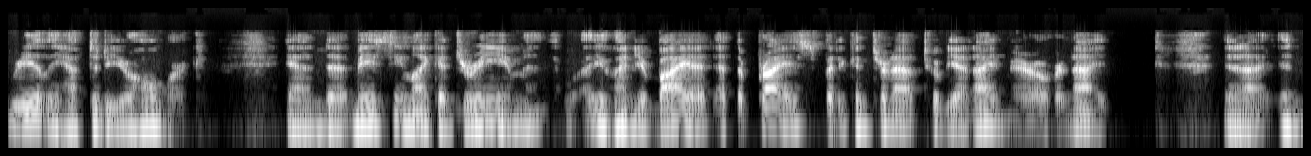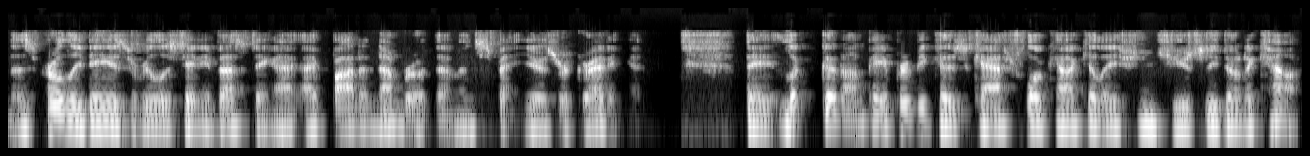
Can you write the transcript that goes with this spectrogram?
really have to do your homework. And it may seem like a dream when you buy it at the price, but it can turn out to be a nightmare overnight. And I, in those early days of real estate investing, I, I bought a number of them and spent years regretting it. They look good on paper because cash flow calculations usually don't account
